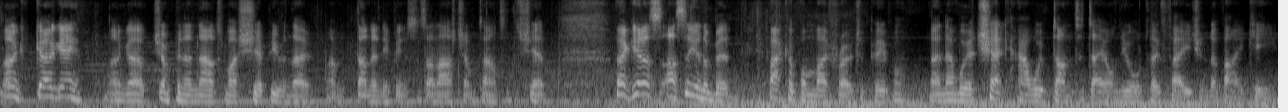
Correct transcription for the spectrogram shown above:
Okay, okay. I'm going to jump in and out of my ship, even though I haven't done anything since I last jumped out of the ship. I guess I'll see you in a bit. Back up on my freighter, people. And then we'll check how we've done today on the autophage and the Vy'keen.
